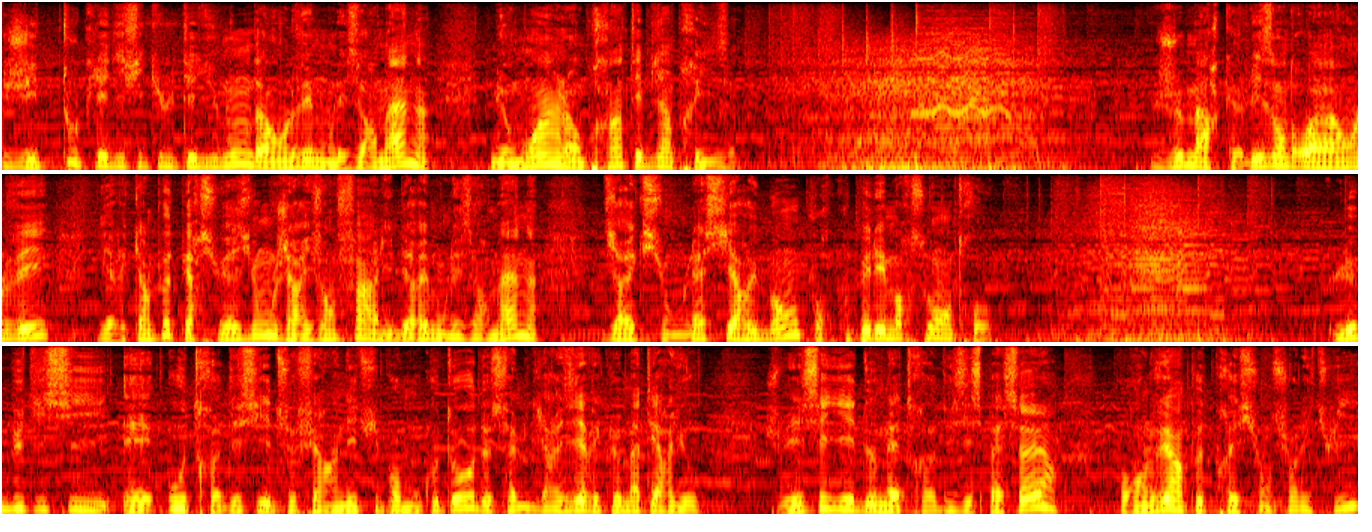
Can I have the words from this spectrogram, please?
J'ai toutes les difficultés du monde à enlever mon laserman, mais au moins l'empreinte est bien prise. Je marque les endroits à enlever, et avec un peu de persuasion, j'arrive enfin à libérer mon laserman, direction l'acier à ruban pour couper les morceaux en trop. Le but ici est, outre d'essayer de se faire un étui pour mon couteau, de se familiariser avec le matériau. Je vais essayer de mettre des espaceurs pour enlever un peu de pression sur l'étui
